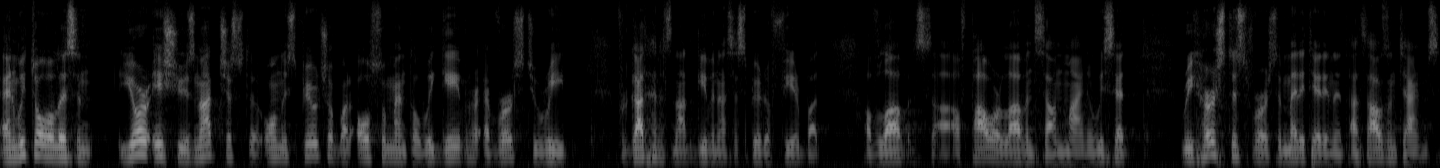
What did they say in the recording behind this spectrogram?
And we told her, listen, your issue is not just uh, only spiritual but also mental. We gave her a verse to read. For God has not given us a spirit of fear but of love, uh, of power, love, and sound mind. And we said, rehearse this verse and meditate in it a thousand times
